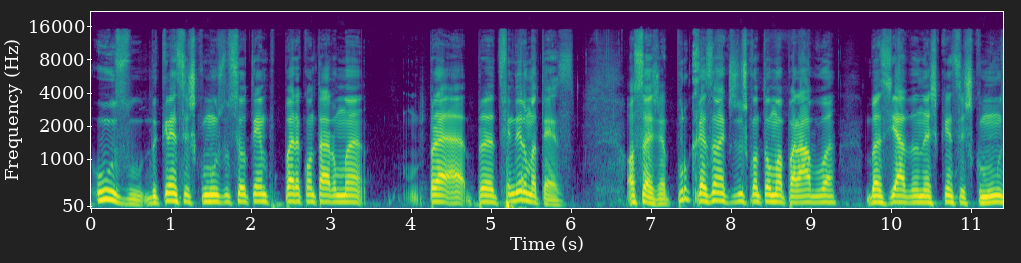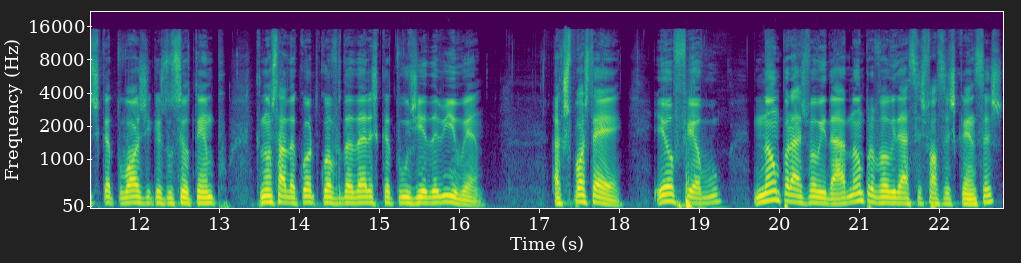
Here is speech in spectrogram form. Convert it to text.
uso de crenças comuns do seu tempo para contar uma, para, para defender uma tese. Ou seja, por que razão é que Jesus contou uma parábola baseada nas crenças comuns escatológicas do seu tempo que não está de acordo com a verdadeira escatologia da Bíblia? A resposta é: ele fez-o não para as validar, não para validar essas falsas crenças,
